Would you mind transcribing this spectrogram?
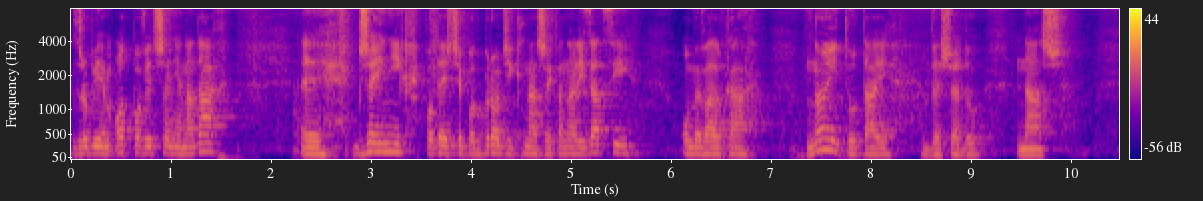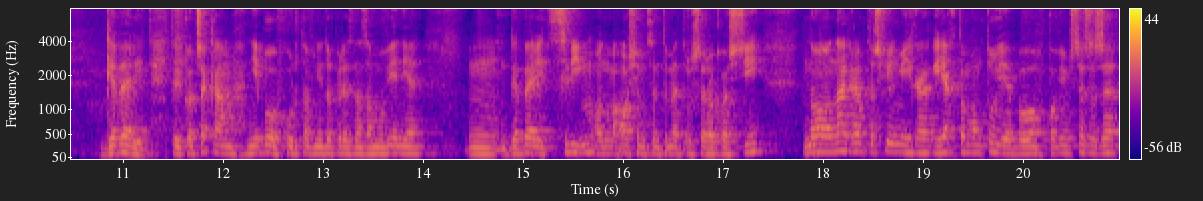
zrobiłem odpowietrzenie na dach. E, Grzejnik, podejście pod brodzik naszej kanalizacji, umywalka. No i tutaj wyszedł nasz Geberit. Tylko czekam, nie było w hurtowni, dopiero jest na zamówienie. Mm, Geberit Slim, on ma 8 cm szerokości. No, nagram też filmik, jak, to montuję, bo powiem szczerze, że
